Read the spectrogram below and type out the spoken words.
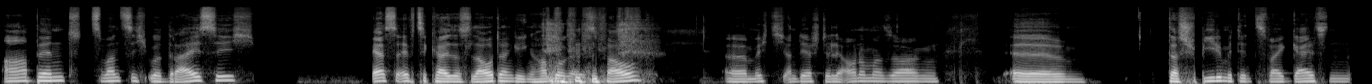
Abend 20.30 Uhr. Erster FC Kaiserslautern gegen Hamburger SV. Äh, möchte ich an der Stelle auch nochmal sagen. Ähm, das Spiel mit den zwei geilsten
